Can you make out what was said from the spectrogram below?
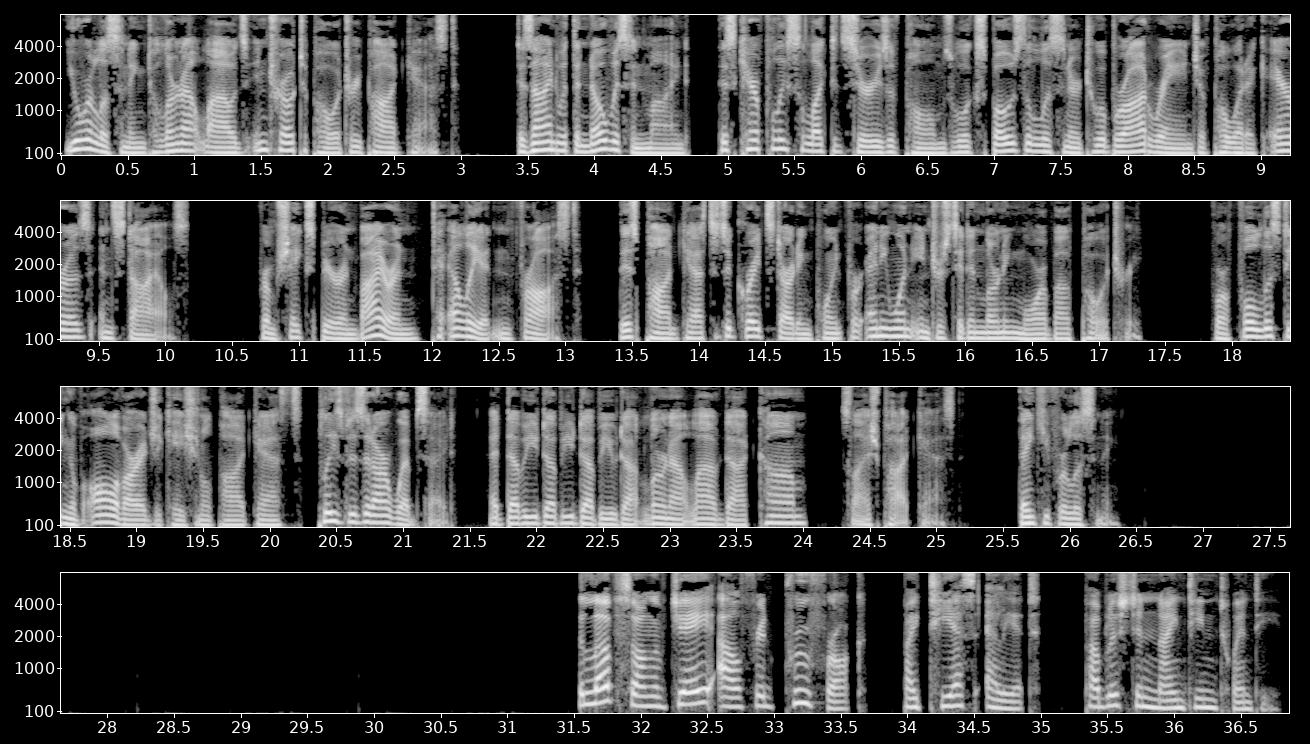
You are listening to Learn Out Loud's Intro to Poetry podcast. Designed with the novice in mind, this carefully selected series of poems will expose the listener to a broad range of poetic eras and styles. From Shakespeare and Byron to Eliot and Frost, this podcast is a great starting point for anyone interested in learning more about poetry. For a full listing of all of our educational podcasts, please visit our website at www.learnoutloud.com slash podcast. Thank you for listening. The Love Song of J. Alfred Prufrock by T.S. Eliot, published in 1920.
